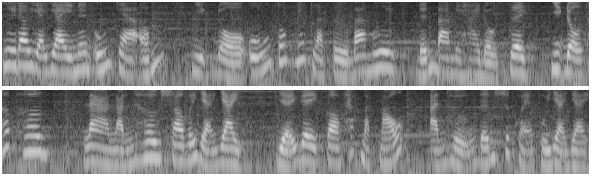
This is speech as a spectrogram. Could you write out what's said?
Người đau dạ dày nên uống trà ấm, nhiệt độ uống tốt nhất là từ 30 đến 32 độ C. Nhiệt độ thấp hơn là lạnh hơn so với dạ dày, dễ gây co thắt mạch máu, ảnh hưởng đến sức khỏe của dạ dày.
